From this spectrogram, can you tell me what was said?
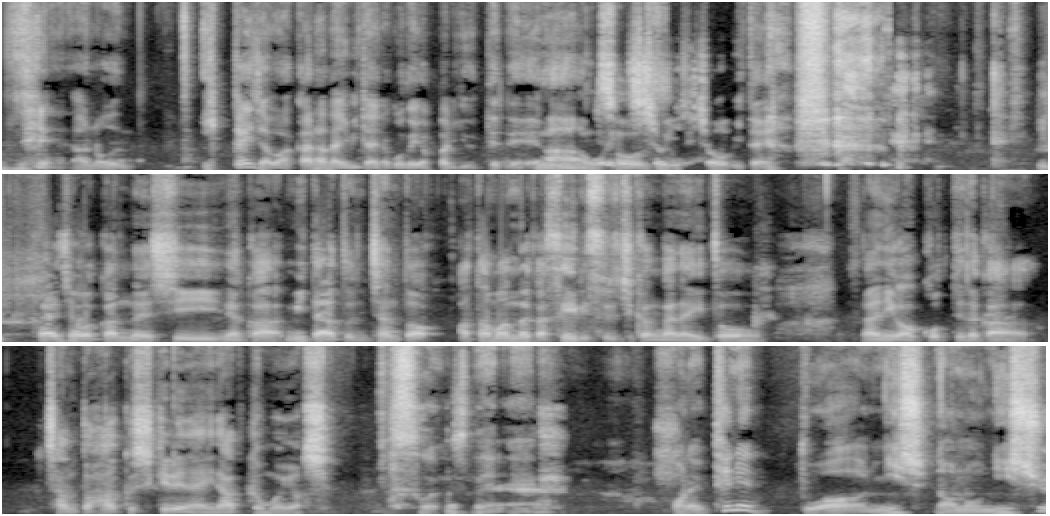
ぜあの、一回じゃわからないみたいなことをやっぱり言ってて、うんああ、俺一緒一緒みたいな。一回じゃわかんないし、なんか見た後にちゃんと頭の中整理する時間がないと、何が起こってたか、ちゃんと把握しきれないなって思いました。そうですね。あれ、テネットは2週、あの、2週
